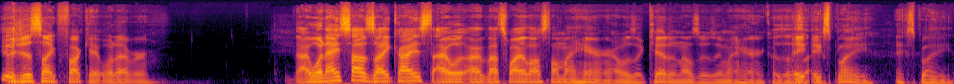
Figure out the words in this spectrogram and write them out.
You're just like fuck it, whatever. I, when I saw Zeitgeist, I was I, that's why I lost all my hair. I was a kid and I was losing my hair because E- explain, explain.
